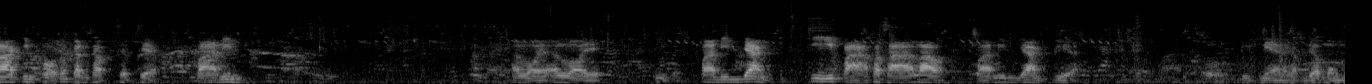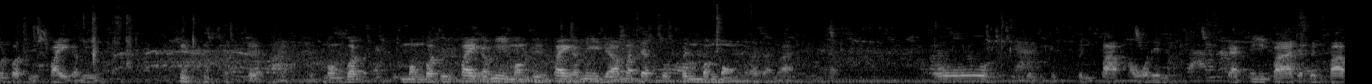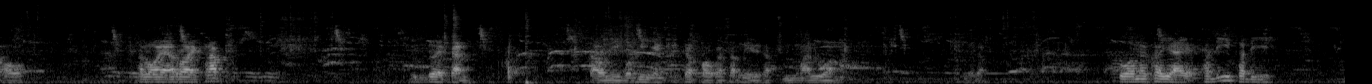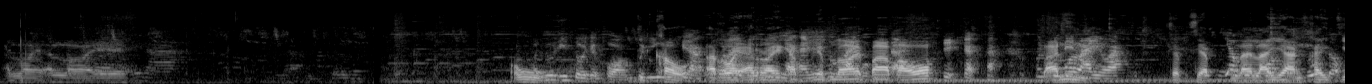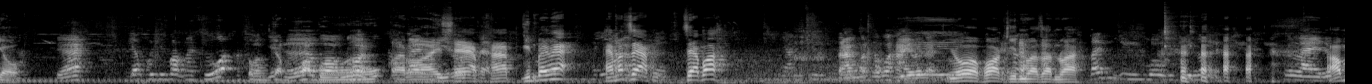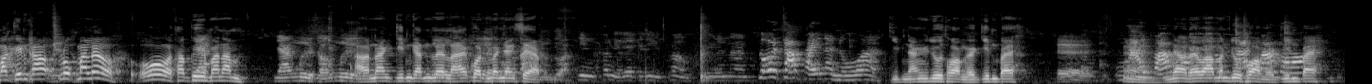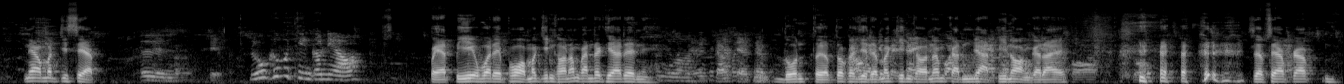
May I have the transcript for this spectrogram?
ลากินเขาต้องกันครับเสียบๆปลานิ่มอร่อยอร่อยปลานินย่างกีป่าภาษาลาวปลานินย่างเกลือดีแน่นะครับ เดี๋ยวมองมันบ่ถือไฟกับมีมองบ่มองบ่ถือไฟกับมีมองถือไฟกับมีเดี๋ยวมันจะสุกเป็นบองหมองว่าสันว่าโอ้เป็นเป็นปลาเผาเด่นจากกีปลาจะเป็นปลาเผาอร่อยอร่อยครับ กินด้วยกันเตานี้ผมมีหยังกินกับเผากับซ้ำนี่เลยครับ มารวมนะครับตัวไม่ค่อยใหญ่พอดีพอดีอร่อยอร่อยโอ้มันดูที่ตัวเจ้าของกินข้าวอร่อยอร่อยครับ เรียบร้อยปลาเผา ปลานิ่มอะไรวะเสียบๆหลายๆอย่างไข่เจียว เดี๋ยว เดี๋ยวคุณจะบอกนะสัวต้มยำปลาบูอร่อยแซ่บครับ กินไปไหมให้มันแซ่บแซ่บปะตังค์มันก็ว่าหายไปเลยโย่พ่อกินว่าสันว่าไม่กินโมกินเลยอะไรเอามากินข้าวลุกมาเร็วโอ้ทำพี่มานยางมือสองมือำเอานั่งกินกันหลายๆคนมันยังแซ่บกินข้าวเหนียวจะดีท้องกินนานโทษทับไผน่ะหนูอะกินหยังอยู่ท้องก็กินไปเอออืมแนวได้ว่ามันอยู่ท้องก็กินไป แนวมันจิแซ่บเออรู้คือว่ากินข้าวเหนียว แปดปีก็บ่ได้พ่อมากินข้าวน้ำกันจักเทียเด้นี่เจ้าเจ้าเจ้าโดนเติบต้องก็จะได้มากินข้าวน้ำกันญาติพี่น้องก็ได้พอแซ่บๆครับ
